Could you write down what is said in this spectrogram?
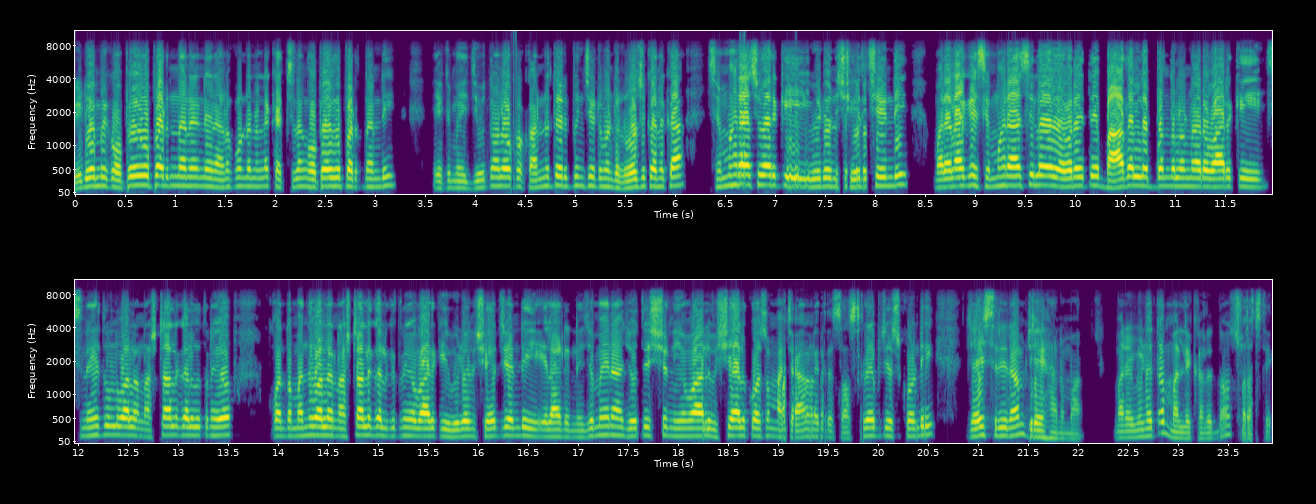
వీడియో మీకు ఉపయోగపడుతుందని నేను అనుకుంటున్నాను. ఖచ్చితంగా ఉపయోగపడుతుందండి. ఇక మీ జీవితంలో ఒక కన్ను తెరిపించేటువంటి రోజు కనుక సింహరాశి వారికి ఈ వీడియోని షేర్ చేయండి. మరి అలాగే సింహరాశిలో ఎవరైతే బాధలు, ఇబ్బందులు ఉన్నారో వారికి స్నేహితుల వల్ల నష్టాలు కలుగుతున్నాయో, కొంతమంది వల్ల నష్టాలు కలుగుతున్నాయో వారికి ఈ వీడియోని షేర్ చేయండి. ఇలాంటి నిజమైన జ్యోతిష్య నియమాల విషయాల కోసం మా ఛానల్ అయితే సబ్స్క్రైబ్ చేసుకోండి. జై శ్రీరామ్, జై హనుమాన్. మరి వీడియోతో మళ్ళీ కలుద్దాం. స్వస్తి.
